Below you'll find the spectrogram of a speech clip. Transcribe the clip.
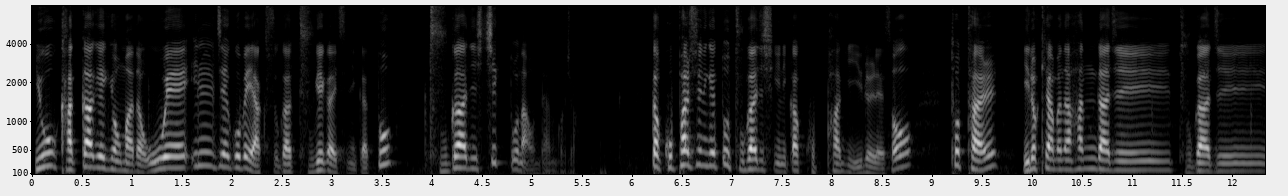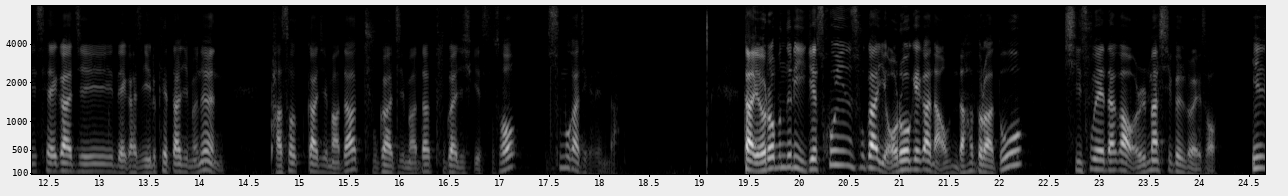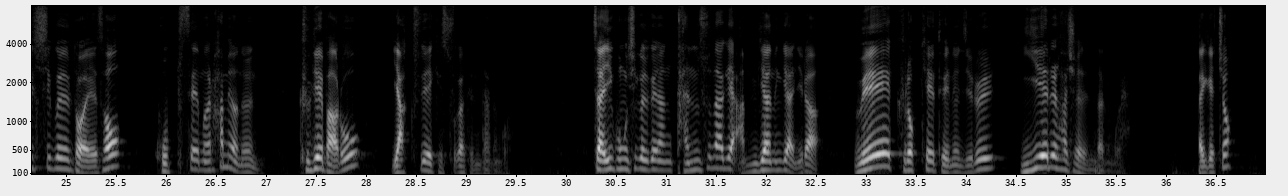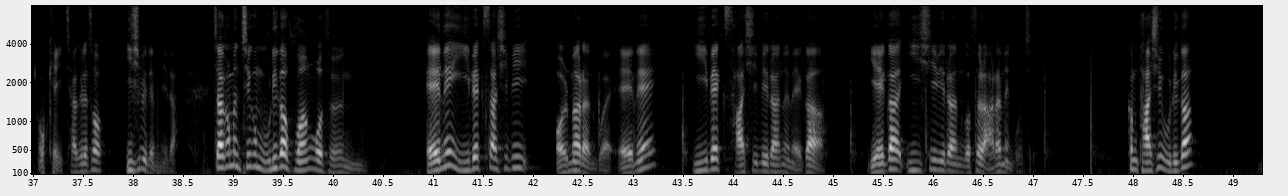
요 각각의 경우마다 5의 1제곱의 약수가 두 개가 있으니까 또 두 가지씩 또 나온다는 거죠. 그러니까 곱할 수 있는 게 또 두 가지씩이니까 곱하기 2를 해서 토탈 이렇게 하면 한 가지, 두 가지, 세 가지, 네 가지 이렇게 따지면은 다섯 가지마다 두 가지마다 두 가지씩 있어서 스무 가지가 된다. 그러니까 여러분들이 이게 소인수가 여러 개가 나온다 하더라도 지수에다가 얼마씩을 더해서 일씩을 더해서 곱셈을 하면은 그게 바로 약수의 개수가 된다는 거. 자, 이 공식을 그냥 단순하게 암기하는 게 아니라 왜 그렇게 되는지를 이해를 하셔야 된다는 거야. 알겠죠? 오케이. 자, 그래서 20이 됩니다. 자, 그러면 지금 우리가 구한 것은 n의 240이 얼마라는 거야? n의 240이라는 애가 얘가 20이라는 것을 알아낸 거지. 그럼 다시 우리가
